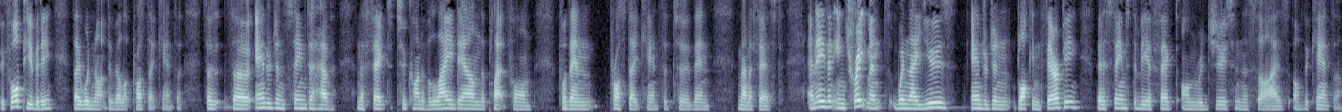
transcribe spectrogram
before puberty, they would not develop prostate cancer. So, so androgens seem to have an effect to kind of lay down the platform for then prostate cancer to then manifest. And even in treatment, when they use androgen blocking therapy, there seems to be effect on reducing the size of the cancer.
